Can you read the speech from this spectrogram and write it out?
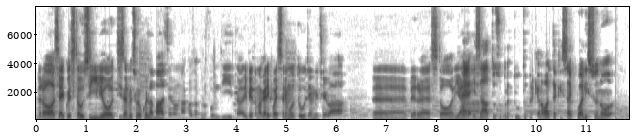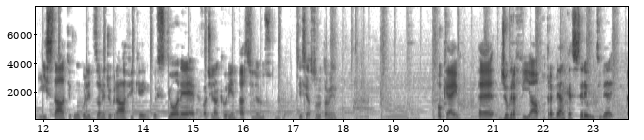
Però se hai questo ausilio ti serve solo quella base, non una cosa approfondita. Ripeto, magari può essere molto utile, mi diceva, eh, per storia. Eh, esatto, soprattutto perché una volta che sai quali sono gli stati o comunque le zone geografiche in questione, è più facile anche orientarsi nello studio. Sì, sì, assolutamente. Ok, eh, geografia potrebbe anche essere utile in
